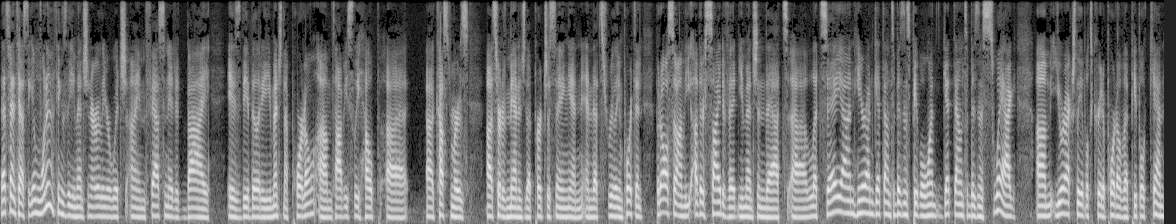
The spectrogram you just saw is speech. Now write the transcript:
That's fantastic. And one of the things that you mentioned earlier, which I'm fascinated by, is the ability you mentioned that portal um, to obviously help uh, uh, customers uh, sort of manage that purchasing, and, and that's really important. But also on the other side of it, you mentioned that uh, let's say on here on Get Down to Business, people want Get Down to Business swag. Um, you're actually able to create a portal that people can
